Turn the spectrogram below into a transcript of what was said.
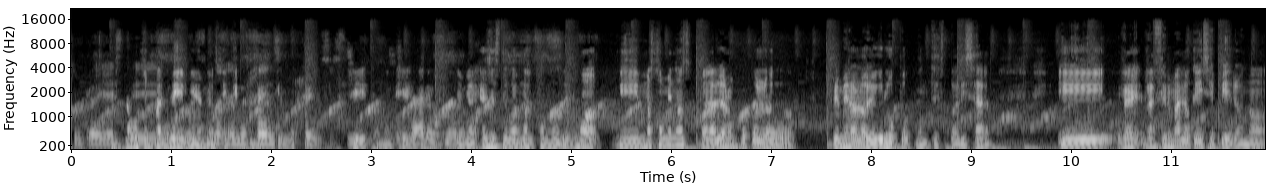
siempre hay Estamos este, en pandemia, una- no emergencia, emergencia. Sí, como que Claro, claro. emergencias te van más comunes. No, eh, más o menos para hablar un poco lo, primero lo del grupo, contextualizar, eh, re- reafirmar lo que dice Piero, ¿no?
